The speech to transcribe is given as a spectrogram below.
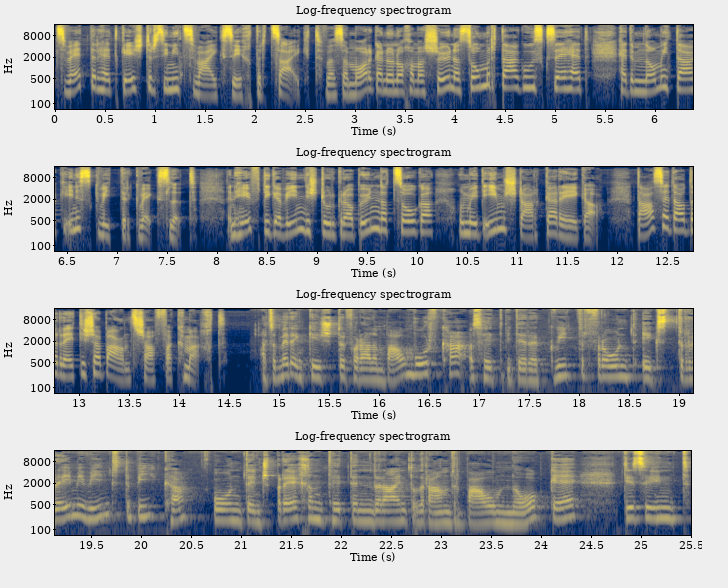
Das Wetter hat gestern seine zwei Gesichter gezeigt. Was am Morgen noch nach einem schönen Sommertag ausgesehen hat, hat am Nachmittag in ein Gewitter gewechselt. Ein heftiger Wind ist durch Graubünden gezogen und mit ihm starker Regen. Das hat auch der Rätische Bahn zu schaffen gemacht. Also wir hatten gestern vor allem Baumwurf. Es hat bei dieser Gewitterfront extreme Wind dabei gehabt. Und entsprechend hat dann der ein oder andere Baum nachgegeben. Die sind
